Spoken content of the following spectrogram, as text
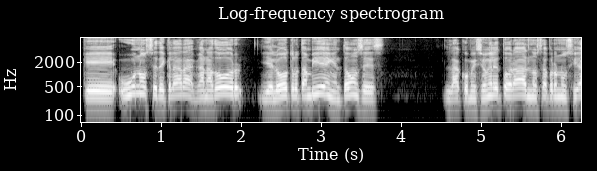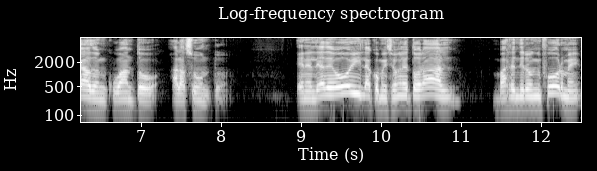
que uno se declara ganador y el otro también. Entonces, la Comisión Electoral no se ha pronunciado en cuanto al asunto. En el día de hoy, la Comisión Electoral va a rendir un informe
